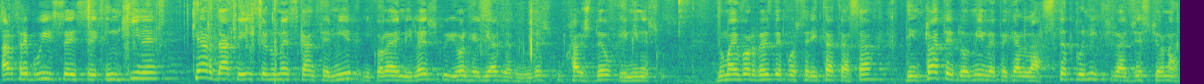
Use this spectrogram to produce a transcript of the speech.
ar trebui să se închine, chiar dacă ei se numesc Antemir, Nicolae Milescu, Ion Heliade Râdulescu, Hajdeu Eminescu. Nu mai vorbesc de posteritatea sa din toate domeniile pe care le-a stăpânit și le-a gestionat.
